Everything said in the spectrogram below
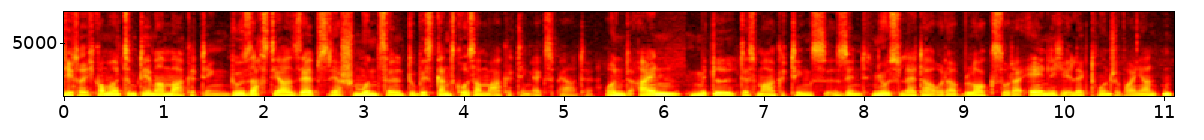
Dietrich, kommen wir zum Thema Marketing. Du sagst ja selbst sehr schmunzelnd, du bist ganz großer Marketing-Experte. Und ein Mittel des Marketings sind Newsletter oder Blogs oder ähnliche elektronische Varianten.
